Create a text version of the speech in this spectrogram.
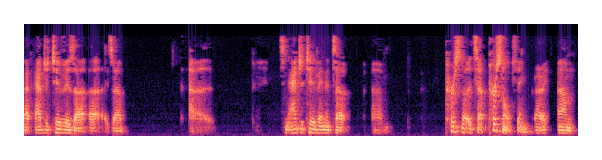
That adjective is a, is a uh, it's an adjective and it's a um, personal. It's a personal thing, right? Um,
